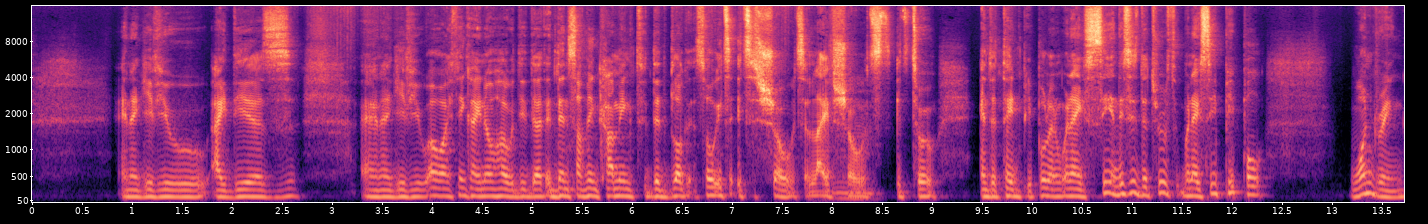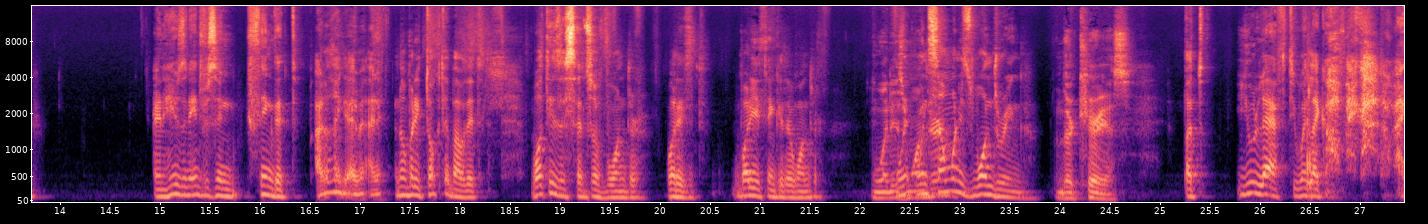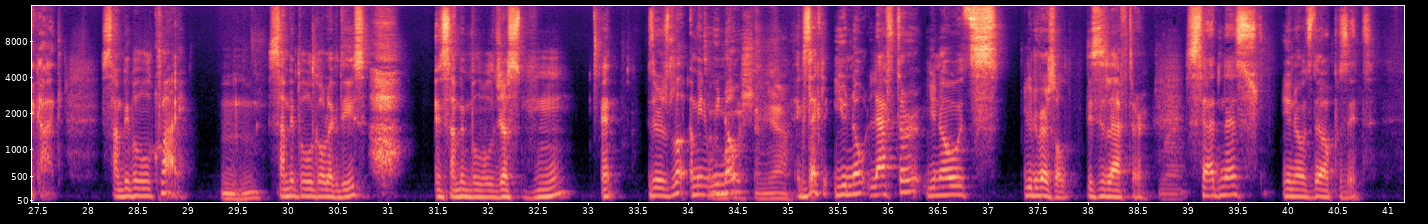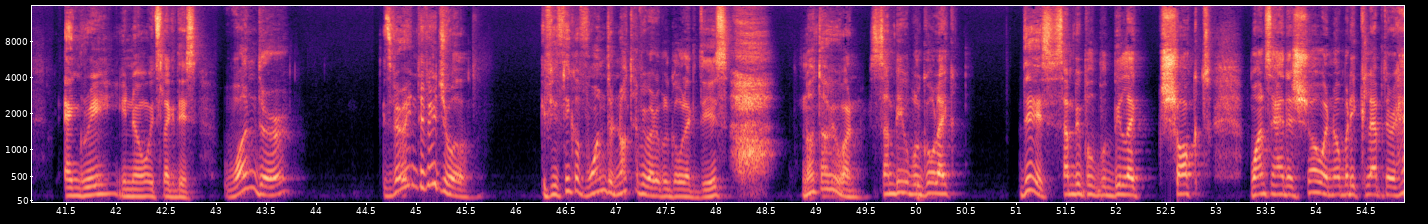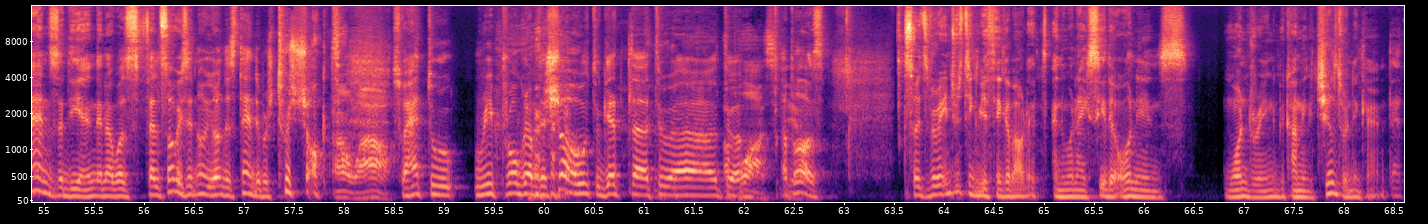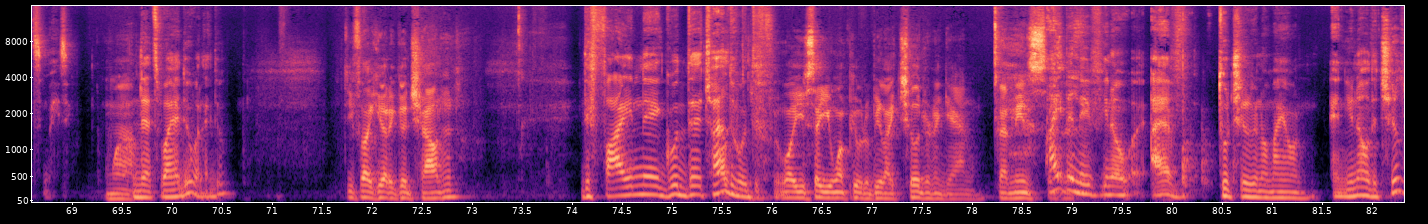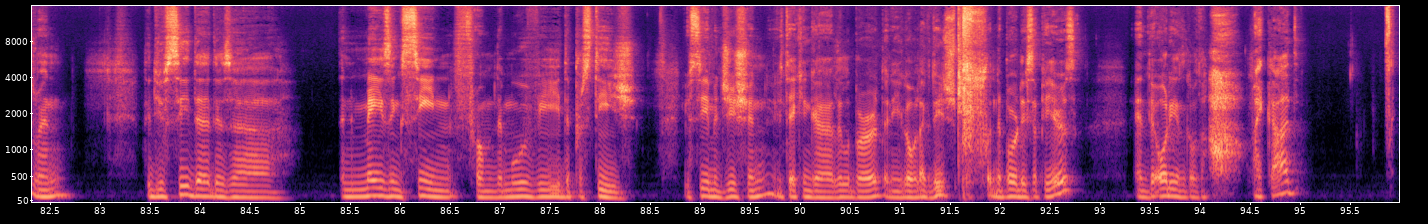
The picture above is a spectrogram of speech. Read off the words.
and I give you ideas. and I give you, oh, I think I know how we did that, and then something coming to that block. So it's it's a show, it's a live show. Mm. It's it's to entertain people. And when I see, and this is the truth, when I see people wondering, and here's an interesting thing that I don't think I, I- nobody talked about it. What is a sense of wonder? What is it? What do you think is a wonder? What is When, when someone is wondering, They're curious. but you left, you went like, oh my God, oh my God. Some people will cry. Mm-hmm. Some people will go like this, and some people will just, hmm. And there's, lo- I mean, we know. Yeah. Exactly. You know, laughter, you know, it's universal. This is laughter. Right. Sadness, you know, it's the opposite. Angry, you know, it's like this. Wonder, it's very individual. If you think of wonder, not everybody will go like this. not everyone. Some people will go like this. Some people would be like shocked. Once I had a show and nobody clapped their hands at the end, and I was felt sorry. I said, "No, you don't understand. They were too shocked." Oh, wow. So I had to reprogram the show to get uh, to, uh, to Applause, yeah. applause. So it's very interesting when you think about it. And when I see the audience wondering, becoming children again, that's amazing. Wow. And that's why I do what I do. Do you feel like you had a good childhood? Define a good uh, childhood. Well, you say you want people to be like children again. That means I believe, you know, I have two children of my own. And you know, the children, did you see that there's a, an amazing scene from the movie The Prestige? You see a magician, he's taking a little bird and he go like this, and the bird disappears. And the audience goes, oh my God.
